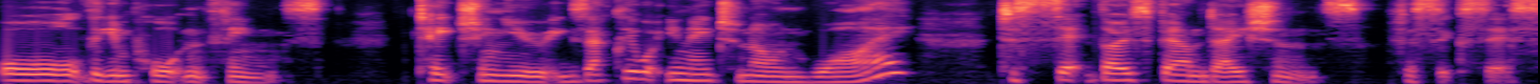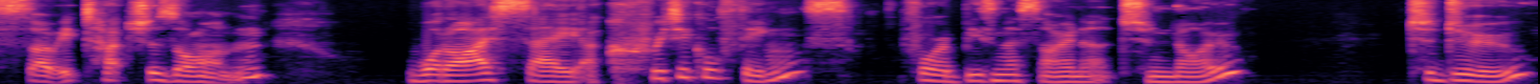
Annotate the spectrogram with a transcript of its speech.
all the important things teaching you exactly what you need to know and why to set those foundations for success. So it touches on what I say are critical things for a business owner to know, to do,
